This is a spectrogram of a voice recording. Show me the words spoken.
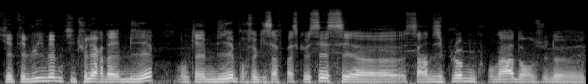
qui était lui-même titulaire d'un MBA. Donc un MBA, pour ceux qui ne savent pas ce que c'est, c'est un diplôme qu'on a dans une,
